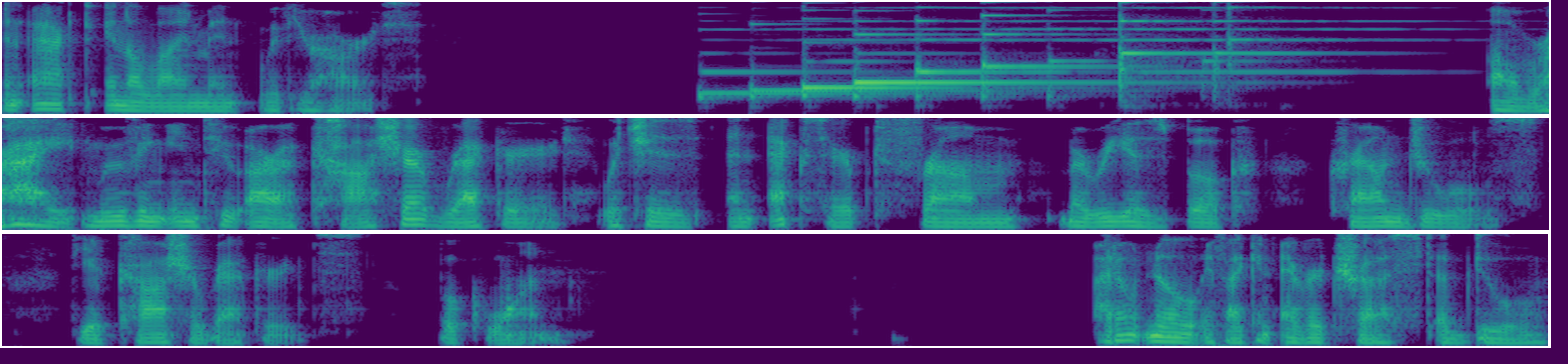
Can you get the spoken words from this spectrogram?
and act in alignment with your heart. All right, moving into our Akasha record, which is an excerpt from Maria's book, Crown Jewels The Akasha Records, Book One. I don't know if I can ever trust Abdul.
